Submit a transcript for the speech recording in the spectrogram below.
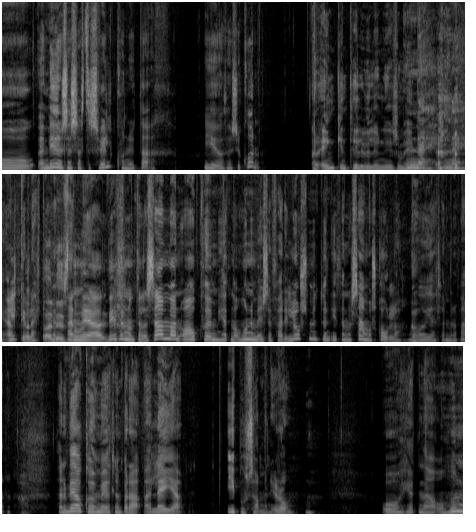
Og en við erum sem sagt svilkonu í dag ég og þessi kona. Það er engin tilvílin í þessum heimi? Nei, nei, algjörlega ekki. en þannig að við fyrir að tala saman og ákveðum hérna, hún er með þess að fara í ljósmyndun í þennan sama skóla Já. og ég ætla mér að fara. Þannig við ákveðum við ætlum bara að leia íbúð saman í Róm. Mm. Og hérna, og hún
